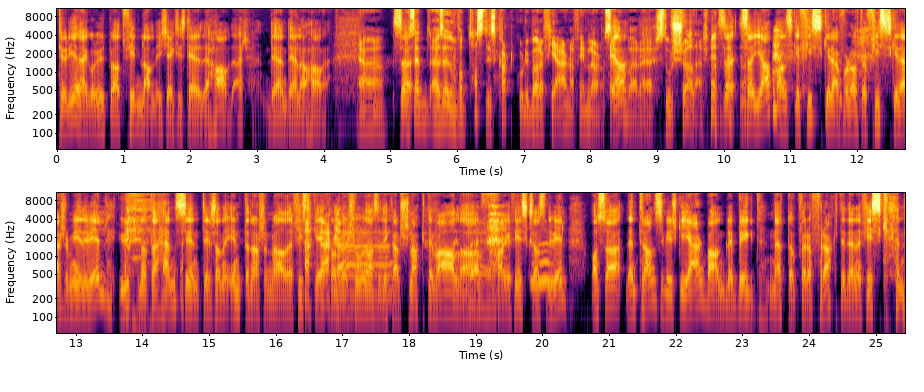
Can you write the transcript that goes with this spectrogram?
teorien her går ut på at Finland ikke eksisterer, det er hav der. Det er en del av havet. Ja. Så- jeg har sett, jeg har sett en fantastisk kart hvor du bare fjerner Finland, og så Ja. er det bare stor sjø der. Så, så japanske fiskere får lov til å fiske der så mye de vil, uten å ta hensyn til sånne internasjonale fiskekonvensjoner, så de kan slakte hval og fange fisk sånn som de vil. Og så Den transsibirske jernbanen ble bygd nettopp for å frakte denne fisken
